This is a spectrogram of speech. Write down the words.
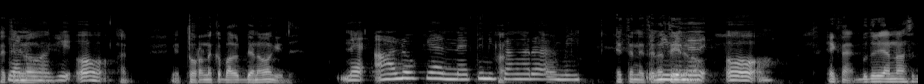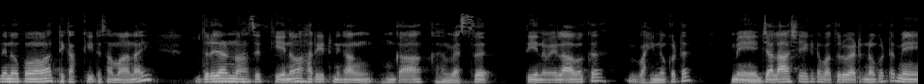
යනවා වගේ. ඔව්. හරි. මේ තොරණක බල්බ් යනවා වගේද? නෑ ආලෝකයක් නැති නිකන් අර මේ එතන එතන තේරෙනවා. ඔව්. ඒක තමයි. බුදුරජාණන් වහන්සේ දෙන උපමාවක් ටිකක් ඊට සමානයි. බුදුරජාණන් වහන්සේත් කියනවා හරියට නිකන් හුඟක් වැස්ස තියෙන වෙලාවක වහිනකොට මේ ජලාශයකට වතුර වැටෙනකොට මේ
